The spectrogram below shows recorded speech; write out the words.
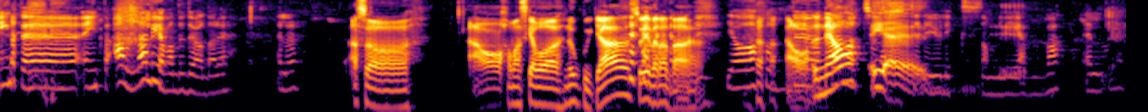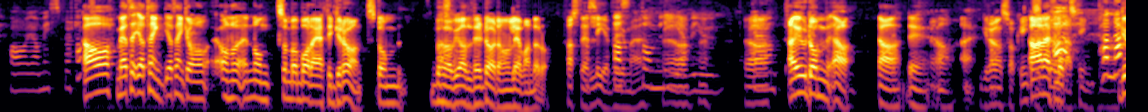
inte, är inte alla levande dödare? Eller? Alltså. Ja, om man ska vara noga så är väl alla. Ja, för Ja, döda nja, något så eh, måste det ju liksom leva. Eller har jag missförstått? Ja, men jag, jag, tänk, jag tänker om, om någon som bara äter grönt. De behöver ju aldrig döda någon levande då. Fast det lever ju Fast med. de lever ja. ju Ja. grönt. Ja, jo, de, ja, ja, det, ja, Ja. Grönsaker är inte Ja, nej, döda ting. Panacker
